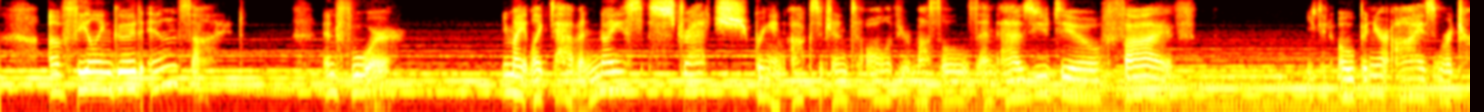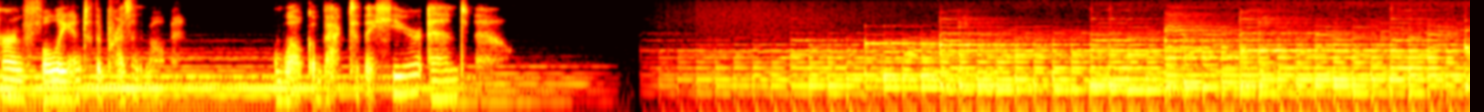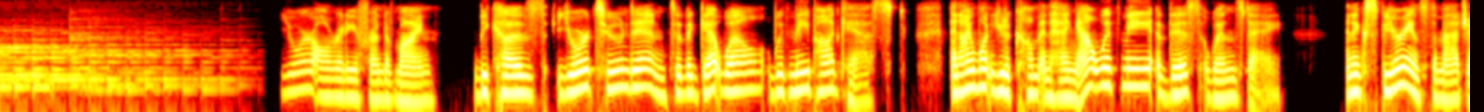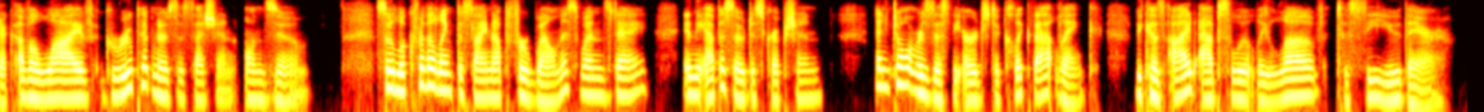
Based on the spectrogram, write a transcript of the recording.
of feeling good inside. And four, you might like to have a nice stretch, bringing oxygen to all of your muscles. And as you do, five, you can open your eyes and return fully into the present moment. Welcome back to the here and now. You're already a friend of mine because you're tuned in to the Get Well with Me podcast. And I want you to come and hang out with me this Wednesday and experience the magic of a live group hypnosis session on Zoom. So look for the link to sign up for Wellness Wednesday in the episode description. And don't resist the urge to click that link because I'd absolutely love to see you there.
